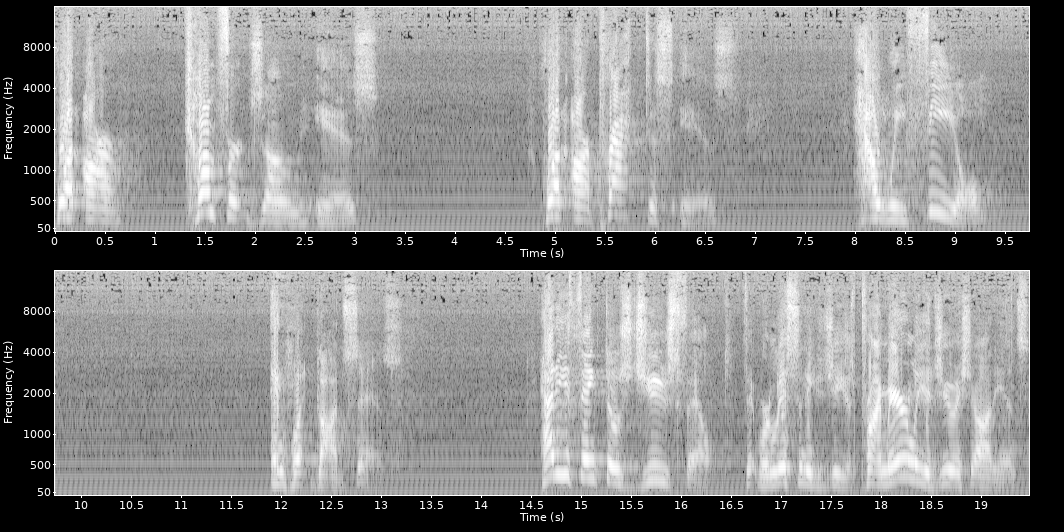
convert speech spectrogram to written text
what our comfort zone is, what our practice is, how we feel, and what God says. How do you think those Jews felt? That were listening to Jesus, primarily a Jewish audience,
